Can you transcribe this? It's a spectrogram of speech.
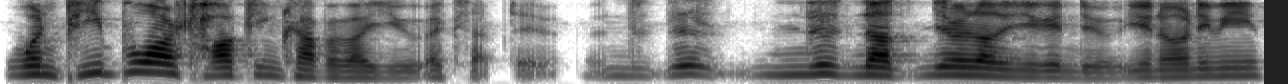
when people are talking crap about you, accept it. There's, there's, not, there's nothing you can do. You know what I mean?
